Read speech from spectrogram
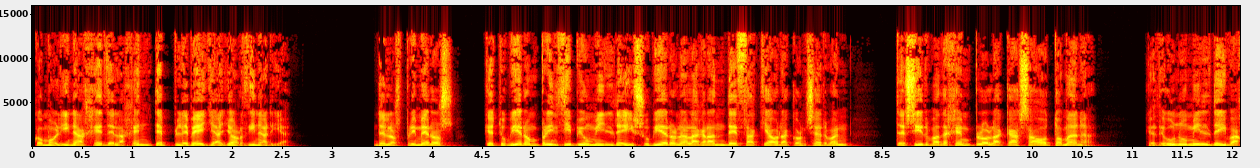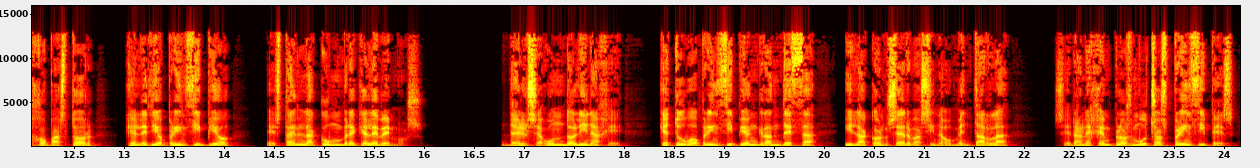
como linaje de la gente plebeya y ordinaria. De los primeros, que tuvieron principio humilde y subieron a la grandeza que ahora conservan, te sirva de ejemplo la casa otomana, que de un humilde y bajo pastor que le dio principio está en la cumbre que le vemos. Del segundo linaje, que tuvo principio en grandeza y la conserva sin aumentarla, serán ejemplos muchos príncipes,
